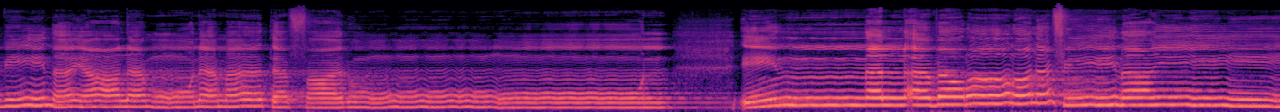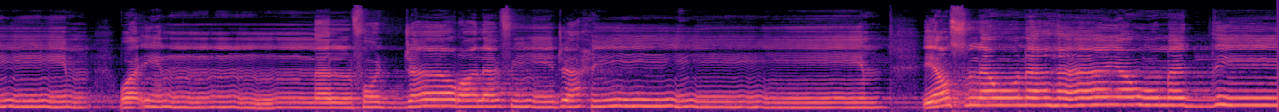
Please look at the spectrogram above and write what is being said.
كاتبين يعلمون ما تفعلون. إن الأبرار لفي نعيم وإن الفجار لفي جحيم. يصلونها يوم الدين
